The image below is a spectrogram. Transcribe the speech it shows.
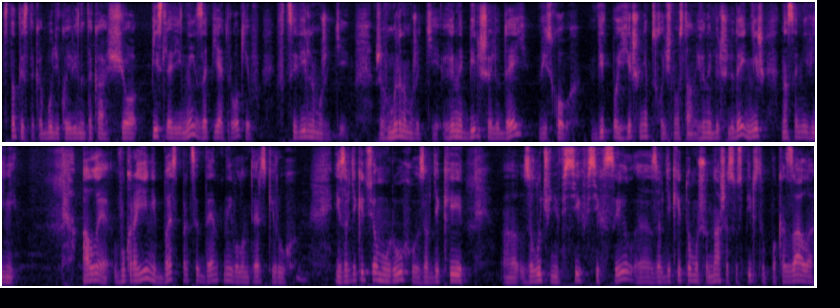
статистика будь-якої війни така, що після війни за 5 років в цивільному житті, вже в мирному житті, гине більше людей, військових, від погіршення психологічного стану. Гине більше людей, ніж на самій війні. Але в Україні безпрецедентний волонтерський рух. І завдяки цьому руху, завдяки е, залученню всіх всіх сил, е, завдяки тому, що наше суспільство показало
